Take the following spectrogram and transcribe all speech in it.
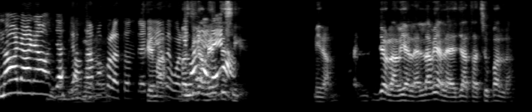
No, no, no, ya. Bueno, estamos con la tontería Gema, de guardar. básicamente lea. Mira, yo la voy a leer, la voy a leer, ya está, chuparla.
